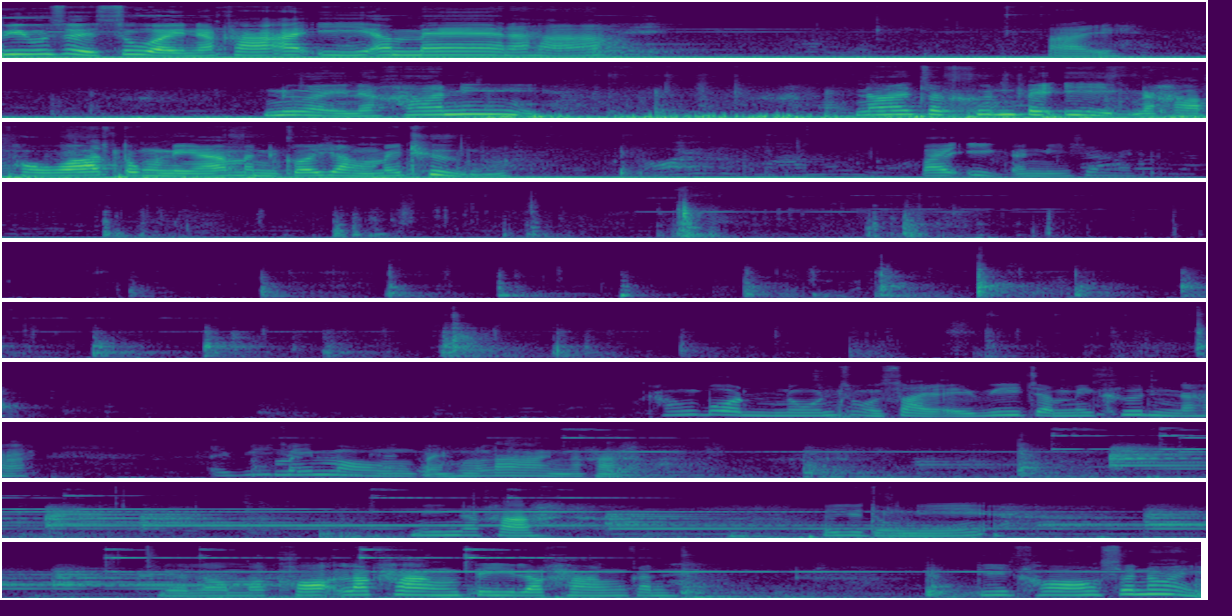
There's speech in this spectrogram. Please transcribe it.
วิวสวยๆนะคะอาอีอาแม่นะคะ ไป เหนื่อยนะคะนี่ น่าจะขึ้นไปอีกนะคะ เพราะว่าตรงเนี้ยมันก็ยังไม่ถึง ไปอีกอันนี้ใช่ไหมางบนนู้นสงสัยไอวี่จะไม่ขึ้นนะคะไอวี่ไม่มองลงไปข้างล่างนะคะ นี่นะคะเราอยู่ตรงนี้ เดี๋ยวเรามาเคาะระฆังตีระฆังกัน ตีคล้องซะหน่อย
